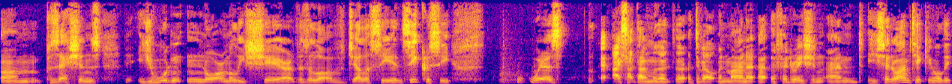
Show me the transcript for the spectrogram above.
um, possessions you wouldn't normally share. There's a lot of jealousy and secrecy. Whereas I sat down with a, a development man at, at, the federation, and he said, "Oh, I'm taking all the."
